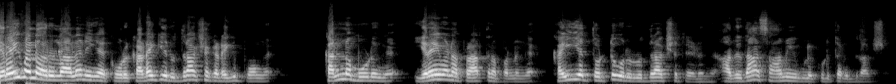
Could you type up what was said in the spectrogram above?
இறைவன் அருளால நீங்க ஒரு கடைக்கு ருத்ராட்ச கடைக்கு போங்க. கண்ணை மூடுங்க. இறைவனை பிரார்த்தனை பண்ணுங்க. கையை தொட்டு ஒரு ருத்ராட்சத்தை எடுங்க. அதுதான் சாமி உங்களுக்கு கொடுத்த ருத்ராட்சம்.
